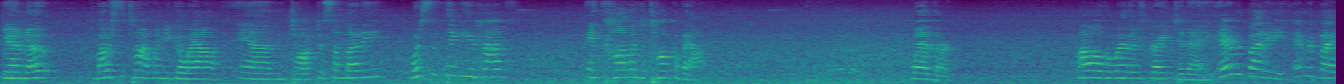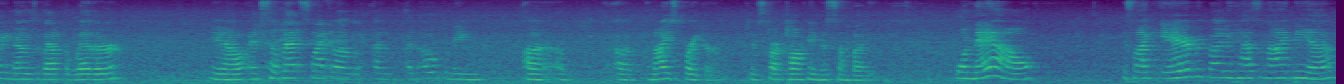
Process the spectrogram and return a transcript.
You know, no, most of the time when you go out and talk to somebody, what's the thing you have in common to talk about? Weather. Oh, the weather's great today. Everybody, everybody knows about the weather, you know, and so that's like a, an, an opening, uh, a, a, an icebreaker to start talking to somebody. Well, now it's like everybody has an idea,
